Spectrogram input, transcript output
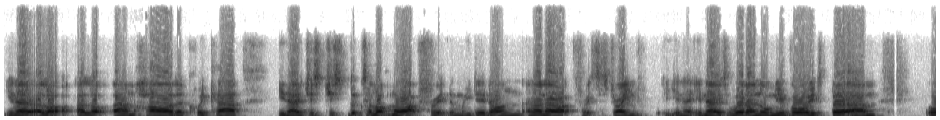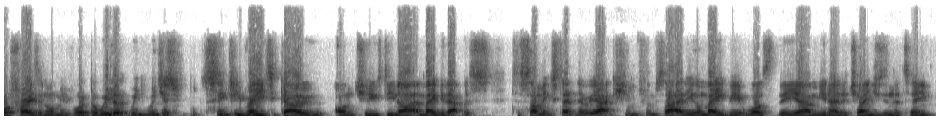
you know, a lot a lot um, harder, quicker. You know, just just looked a lot more up for it than we did on. And I know up for it's a strange, you know, you know, it's a word I normally avoid, but um, or a phrase I normally avoid. But we look, we, we just seemed to be ready to go on Tuesday night, and maybe that was to some extent the reaction from Saturday, or maybe it was the um, you know the changes in the team.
